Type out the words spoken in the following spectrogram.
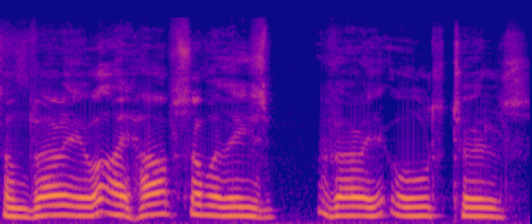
Some very, I have some of these very old tools.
